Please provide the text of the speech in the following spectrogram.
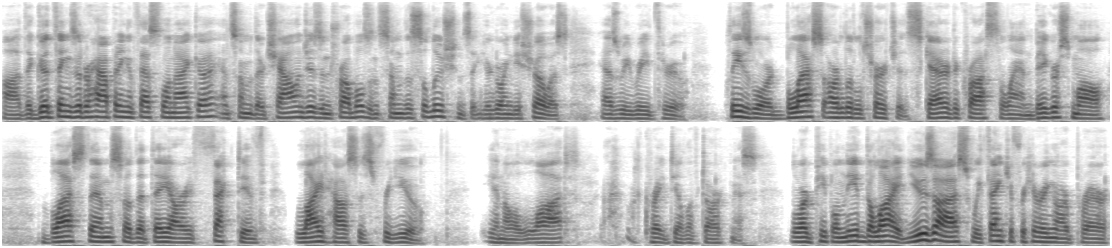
uh, the good things that are happening in Thessalonica and some of their challenges and troubles and some of the solutions that you're going to show us as we read through. Please, Lord, bless our little churches scattered across the land, big or small. Bless them so that they are effective lighthouses for you in a lot, a great deal of darkness. Lord, people need the light. Use us. We thank you for hearing our prayer.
